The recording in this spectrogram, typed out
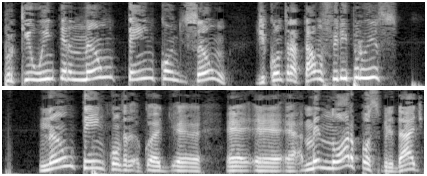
Porque o Inter não tem condição de contratar um Felipe Luiz. Não tem contra, é, é, é, é a menor possibilidade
